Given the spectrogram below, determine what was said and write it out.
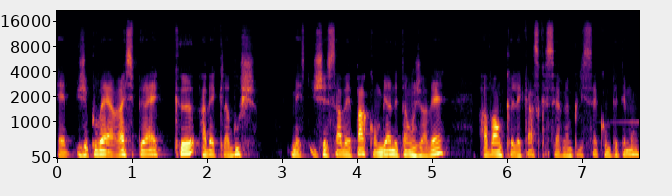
et je pouvais respirer que avec la bouche. Mais je ne savais pas combien de temps j'avais avant que les casques se remplissaient complètement.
